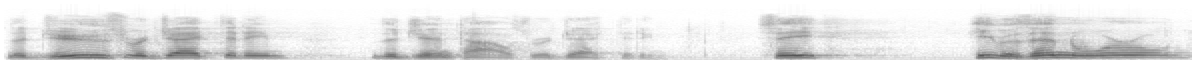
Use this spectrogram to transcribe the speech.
The Jews rejected him, the Gentiles rejected him. See, he was in the world,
